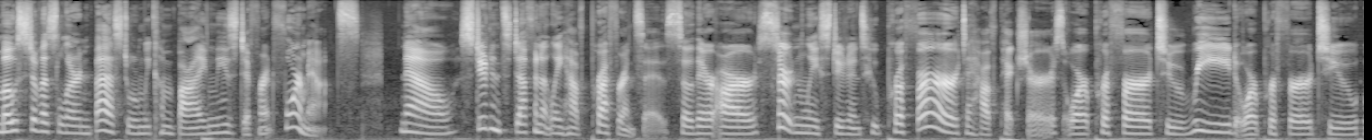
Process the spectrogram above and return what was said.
most of us learn best when we combine these different formats. Now, students definitely have preferences. So, there are certainly students who prefer to have pictures, or prefer to read, or prefer to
